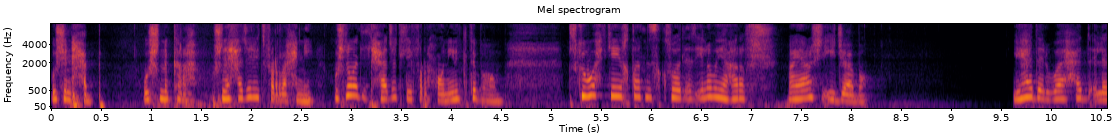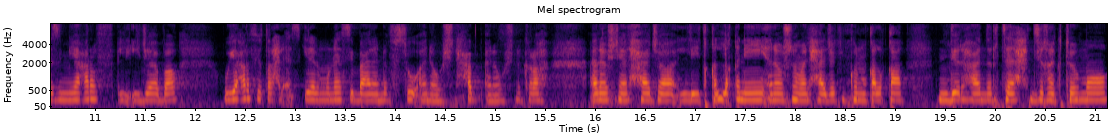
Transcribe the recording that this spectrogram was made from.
واش نحب؟ واش نكره؟ واش الحاجة اللي تفرحني؟ وشنو هاد الحاجات اللي يفرحوني؟ نكتبهم. parce que واحد كي يخطط نسقسو هاد الأسئلة ما يعرفش ما يعرفش الإجابة. لهذا الواحد لازم يعرف الإجابة ويعرف يطرح الأسئلة المناسبة على نفسه. أنا وش نحب؟ أنا وش نكره؟ أنا وش الحاجة اللي تقلقني؟ أنا وش الحاجة كي نكون مقلقة؟ نديرها نرتاح؟ directement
